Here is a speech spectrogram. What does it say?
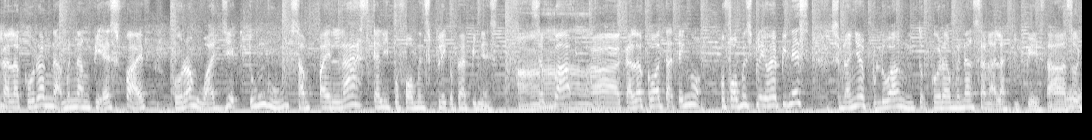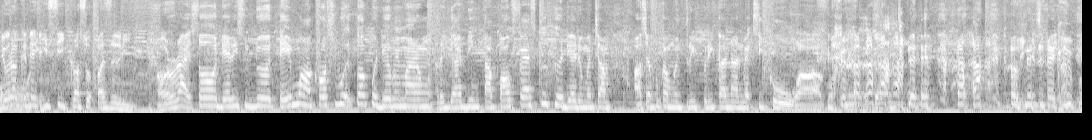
kalau korang nak menang PS5 korang wajib tunggu sampai last kali performance Plague of Happiness ah. sebab uh, kalau korang tak tengok performance Plague of Happiness sebenarnya peluang untuk korang menang sangatlah tipis uh, so oh, diorang kena okay. isi crossword puzzle ni alright so dari sudut tema crossword tu apa dia memang regarding Tapau Fest ke ke dia ada macam uh, siapa kan Menteri Perikanan Mexico wah kau kena kau kena cakap.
